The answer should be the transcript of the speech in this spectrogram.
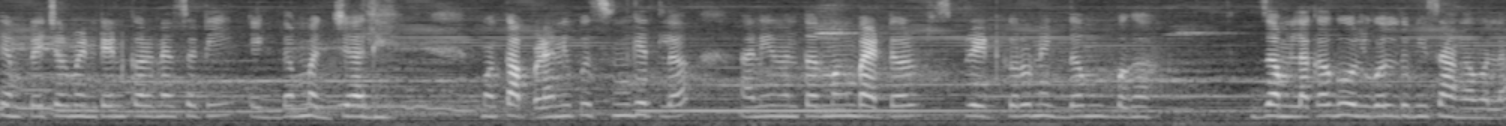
टेम्परेचर मेंटेन करण्यासाठी एकदम मज्जा आली. मग कापडाने पुसून घेतलं आणि नंतर मग बॅटर स्प्रेड करून एकदम बघा जमला का गोल गोल तुम्ही सांगा मला.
